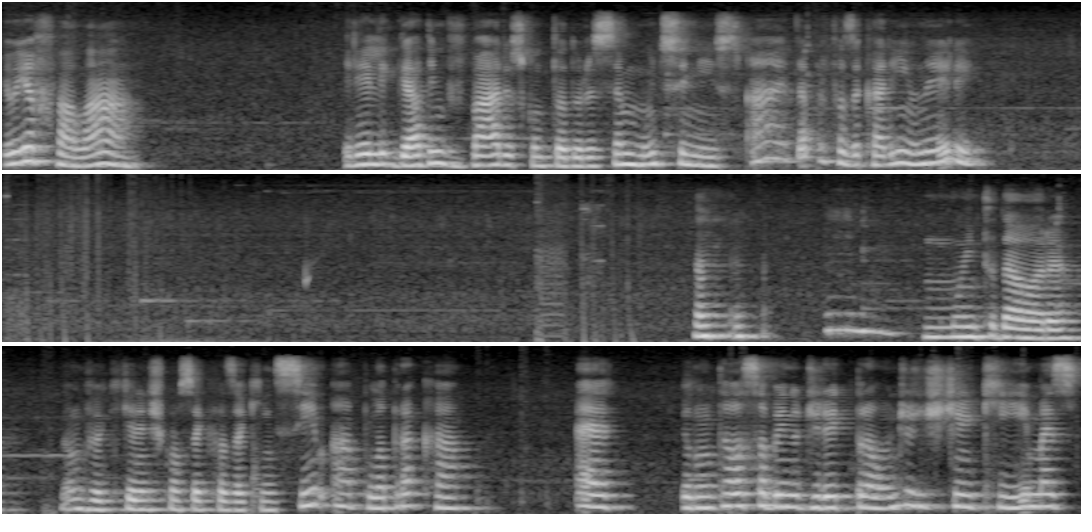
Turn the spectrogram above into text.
Eu ia falar... Ele é ligado em vários computadores, isso é muito sinistro. Ah, dá pra fazer carinho nele? Muito da hora. Vamos ver o que a gente consegue fazer aqui em cima. Ah, pular pra cá. É, eu não tava sabendo direito pra onde a gente tinha que ir, mas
